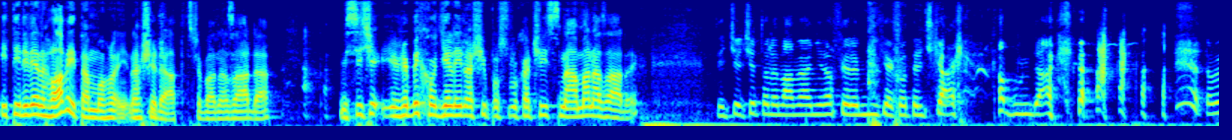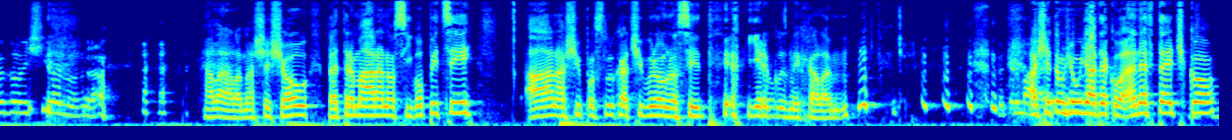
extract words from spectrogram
i ty dvě hlavy tam mohli naše dát, třeba na záda. Myslíš, že, že by chodili naši posluchači s náma na zádech? Ty čeče, to nemáme ani na firmních jako tričkách a bundách. to by byl vyšší level teda. Hele, ale naše show Petr Mára nosí opici a naši posluchači budou nosit Jirku s Michalem. Až je to můžeme udělat jako NFTčko.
